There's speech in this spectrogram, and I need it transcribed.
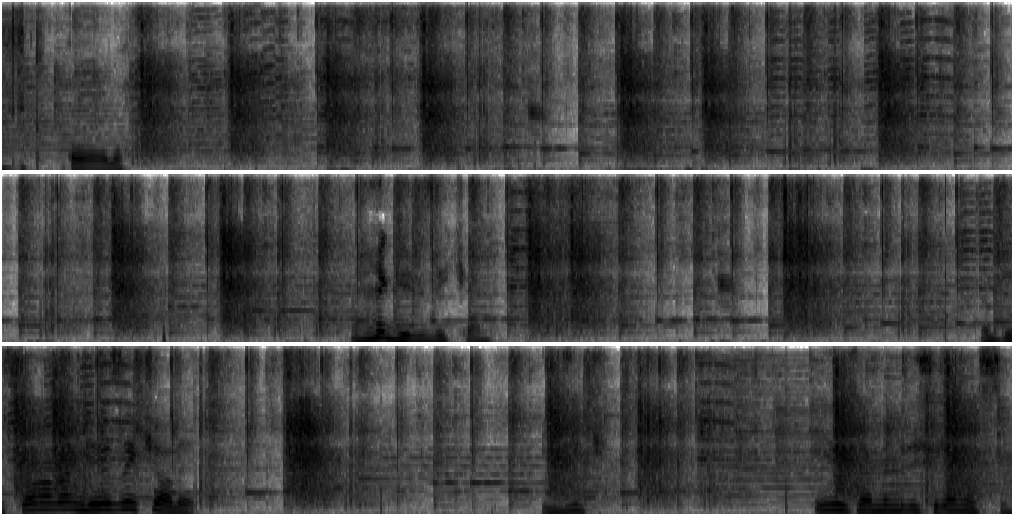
Zik ağla. Aha geri zekalı. Ya dursana lan geri zekalı. İzik. İyi sen beni düşüremezsin.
